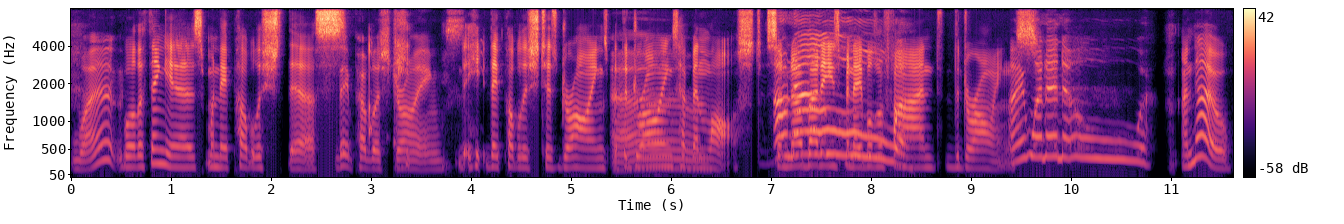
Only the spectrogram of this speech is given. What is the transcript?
What? Well, the thing is, when they published this, they published drawings. he, they published his drawings, but the drawings have been Oh. lost. So Oh, nobody's been able to find the drawings. I want to know. I know.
